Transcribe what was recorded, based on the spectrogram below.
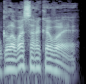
Глава сороковая.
